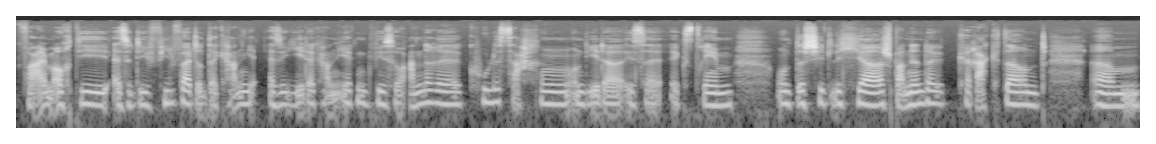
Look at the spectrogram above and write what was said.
vor allem auch die, also die Vielfalt und da kann, also jeder kann irgendwie so andere coole Sachen und jeder ist ein extrem unterschiedlicher, spannender Charakter und ähm,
